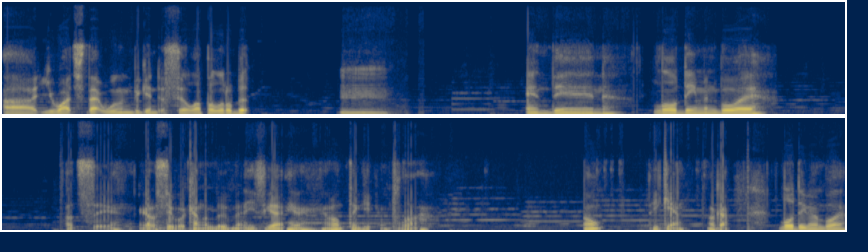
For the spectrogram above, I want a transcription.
Uh, you watch that wound begin to seal up a little bit, mm, and then little demon boy. Let's see. I gotta see what kind of movement he's got here. I don't think he can fly. Oh, he can. Okay. Little demon boy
